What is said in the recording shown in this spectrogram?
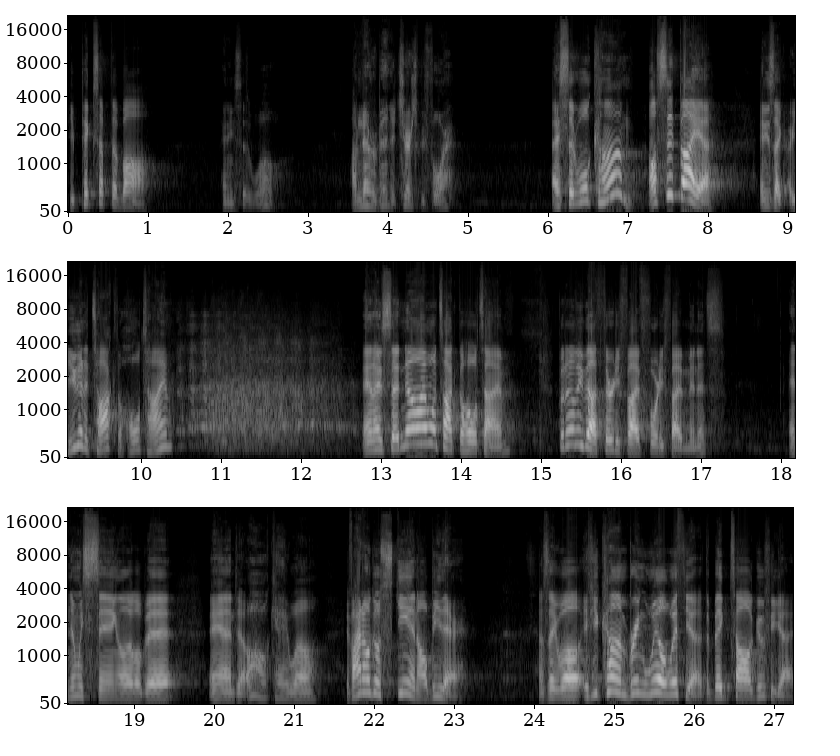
he picks up the ball, and he says, Whoa, I've never been to church before. I said, Well, come, I'll sit by you. And he's like, Are you going to talk the whole time? and I said, No, I won't talk the whole time, but it'll be about 35, 45 minutes. And then we sing a little bit, and uh, oh, okay, well, if I don't go skiing, I'll be there. I say, Well, if you come, bring Will with you, the big, tall, goofy guy.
